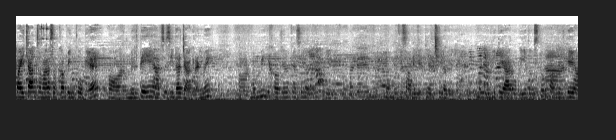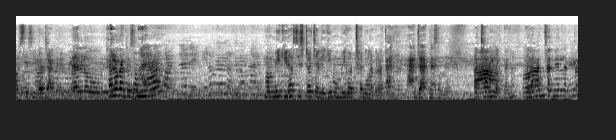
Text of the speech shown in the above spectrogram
बाई चांस हमारा सबका पिंक हो गया है। और मिलते हैं आपसे सीधा जागरण में। और मम्मी दिखाओ जरा कैसे लग रही है? ये देखो। मम्मी की साड़ी कितनी अच्छी लग रही है। मम्मी भी तैयार हो गई है दोस्तों। और मिलते हैं आपसे सीधा जागरण हेलो हेलो करते सौम्या मम्मी की ना सिस्टर चलेगी। मम्मी को अच्छा नहीं लग रहा था। जाते समय अच्छा नहीं लगता ना? है अच्छा नहीं लगता।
